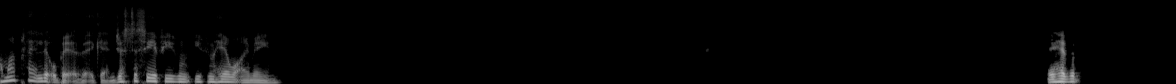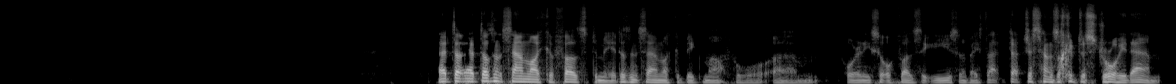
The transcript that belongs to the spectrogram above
I might play a little bit of it again, just to see if you can you can hear what I mean. They have a That, do- that doesn't sound like a fuzz to me. It doesn't sound like a big muff or um, or any sort of fuzz that you use on a bass. That that just sounds like a destroyed amp,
